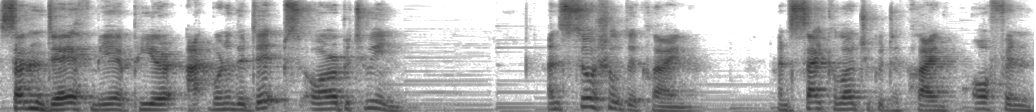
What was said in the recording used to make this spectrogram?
Sudden death may appear at one of the dips or between. And social decline and psychological decline often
